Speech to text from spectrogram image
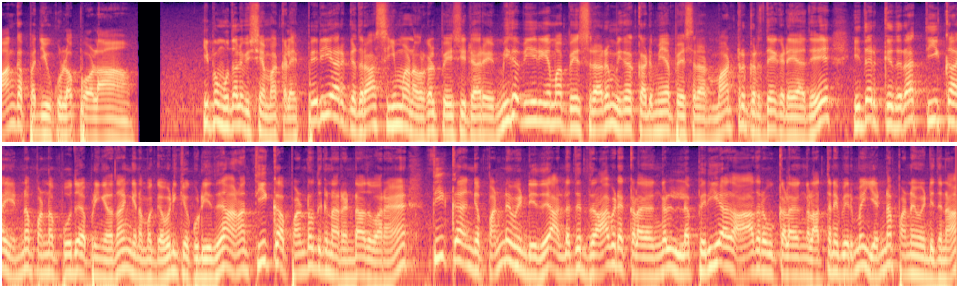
வாங்க பதிவுக்குள்ளே போகலாம் இப்போ முதல் விஷயம் மக்களே பெரியாருக்கு எதிராக சீமான் அவர்கள் பேசிட்டாரு. மிக வீரியமாக பேசுகிறாரு மிக கடுமையாக பேசுகிறாரு மாற்றுக்கிறதே கிடையாது. இதற்கு எதிராக தீக்கா என்ன பண்ண போகுது அப்படிங்கிறதா இங்கே நம்ம கவனிக்கக்கூடியது. ஆனால் தீக்கா பண்ணுறதுக்கு நான் ரெண்டாவது வரேன். தீக்கா இங்கே பண்ண வேண்டியது அல்லது திராவிட கழகங்கள் இல்லை பெரியார் ஆதரவு கழகங்கள் அத்தனை பேருமே என்ன பண்ண வேண்டியதுன்னா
